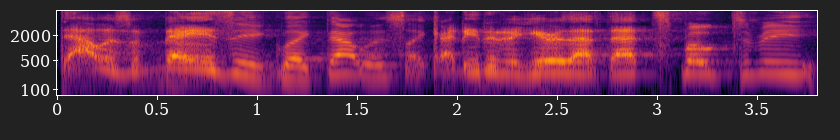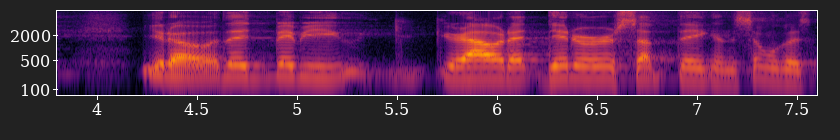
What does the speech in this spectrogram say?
that was amazing. Like, that was like, I needed to hear that. That spoke to me. You know, then maybe you're out at dinner or something and someone goes,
